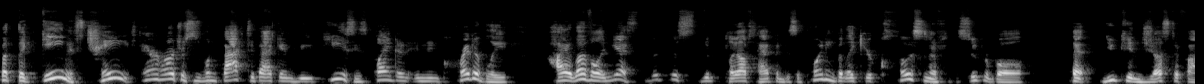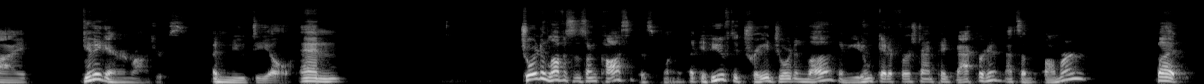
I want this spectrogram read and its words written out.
But the game has changed. Aaron Rodgers has won back to back MVPs. He's playing an incredibly high level. And yes, the, the, playoffs have been disappointing, but like you're close enough to the Super Bowl that you can justify giving Aaron Rodgers a new deal. And Jordan Love is sunk cost at this point. Like if you have to trade Jordan Love and you don't get a first round pick back for him, that's a bummer. But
